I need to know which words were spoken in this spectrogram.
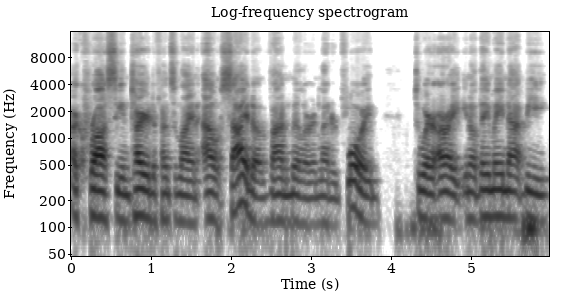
across the entire defensive line outside of Von Miller and Leonard Floyd to where, all right, you know, they may not be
